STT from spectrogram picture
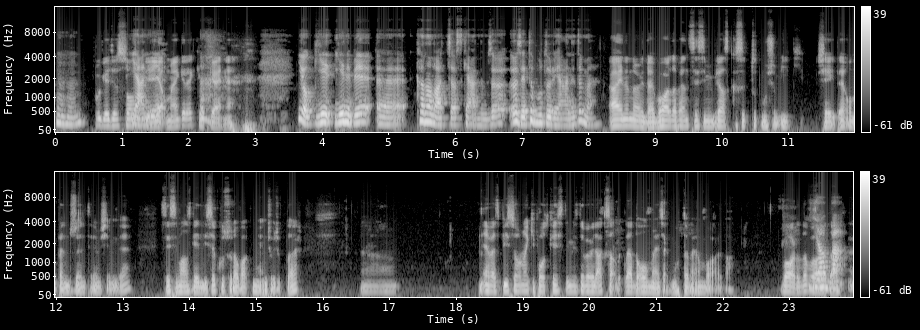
Hı hı. Bu gece son Yani- diye yapmaya gerek yok yani. Yok ye- yeni bir e, kanal açacağız kendimize. Özeti budur yani değil mi? Aynen öyle. Bu arada ben sesimi biraz kısık tutmuşum ilk şeyde. Onu ben düzeltirim şimdi. Sesim az geldiyse kusura bakmayın çocuklar. Ee, Evet bir sonraki podcastimizde böyle aksaklıklar da olmayacak muhtemelen bu arada. Bu arada bu ya arada. ben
